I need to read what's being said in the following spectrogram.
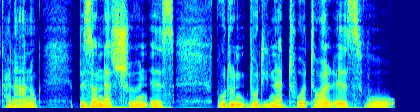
keine Ahnung, besonders schön ist, wo, du, wo die Natur toll ist, wo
